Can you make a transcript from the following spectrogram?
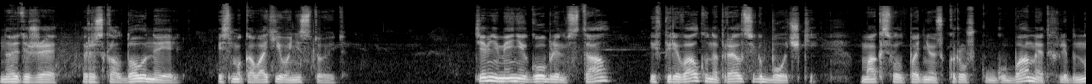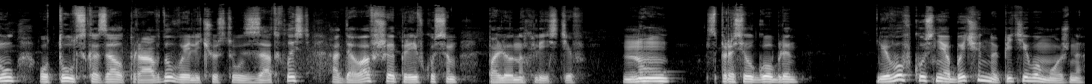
но это же расколдованный эль, и смаковать его не стоит». Тем не менее гоблин встал и в перевалку направился к бочке. Максвелл поднес кружку к губам и отхлебнул. Утул сказал правду, в Элли чувствовалась затхлость, отдававшая привкусом паленых листьев. «Ну?» — спросил гоблин. «Его вкус необычен, но пить его можно».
